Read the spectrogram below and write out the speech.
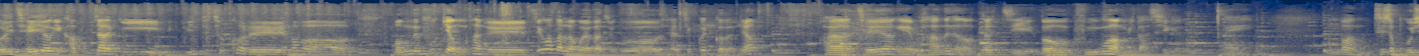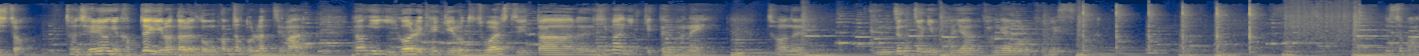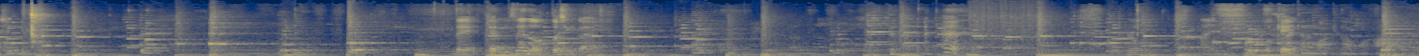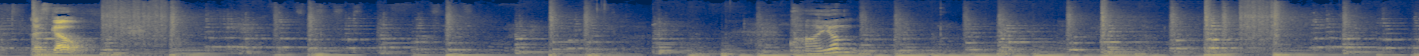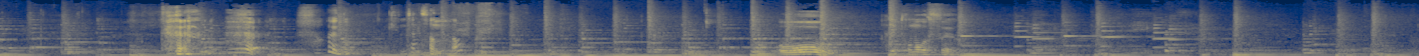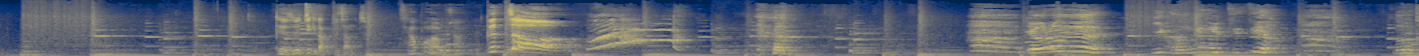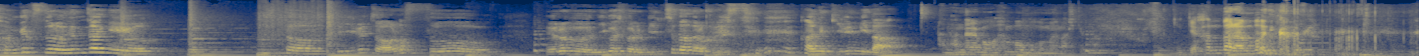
저희 제이 형이 갑자기 민트 초코를 한번 먹는 후기 영상을 찍어달라고 해가지고 제가 찍고 있거든요. 과연 제이 형의 반응은 어떨지 너무 궁금합니다 지금. 네, 한번 드셔보시죠. 전 제이 형이 갑자기 이런다 그래서 너무 깜짝 놀랐지만 형이 이거를 계기로 더 좋아할 수도 있다는 희망이 있기 때문에 저는 긍정적인 방향 방향으로 보고 있습니다. 진짜 맛있는데. 네, 냄새는 어떠신가요? 별로 아니. 오케이, 잘 되는 것 같기도 하고. 아, let's go. 과연 너 괜찮았나? 오, 한 더 먹었어요. 근데 솔직히 나쁘지 않죠. 생각보다 나쁘지 않은데. 그쵸? 여러분 이 광경을 드디어 너무 감격스러운 현장이에요 진짜 나 이럴 줄 알았어. 여러분 이것이 바로 수, 가는 길입니다. 한 한 달에 먹고 한번 먹으면 맛있겠다. 이게 한 달에 한 번인가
